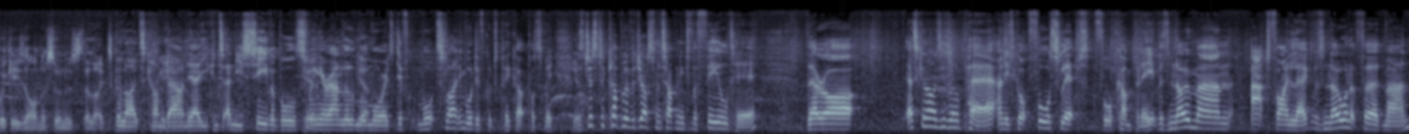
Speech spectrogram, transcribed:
quickies on as soon as the lights The come lights come down, yeah. You can, and you see the ball swinging Yeah. around a little Yeah. bit more. It's diff- more, slightly more difficult to pick up, possibly. Yeah. There's just a couple of adjustments happening to the field here. There are Eskinazi's on a pair, and he's got four slips for company. There's no man at fine leg. There's no one at third man.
